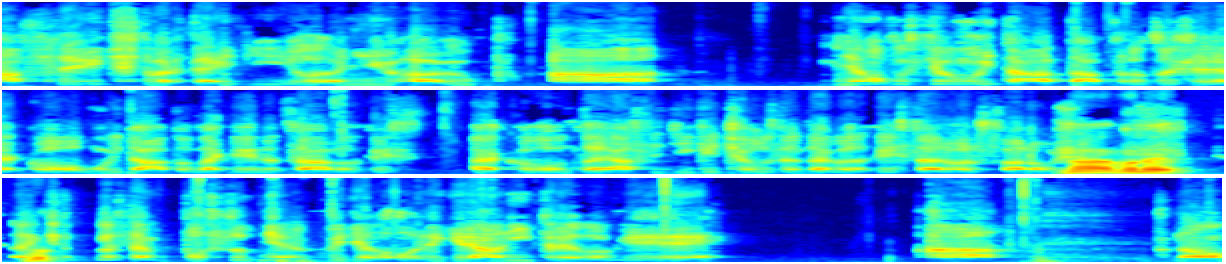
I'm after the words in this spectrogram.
asi čtvrtý díl A New Hope a mě ho pustil můj táta, protože jako můj táta taky je docela velký, jako to je asi díky čemu jsem tak velký Star Wars fanoušek. No a ono, on, Takže takhle jsem postupně viděl originální trilogii a no,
